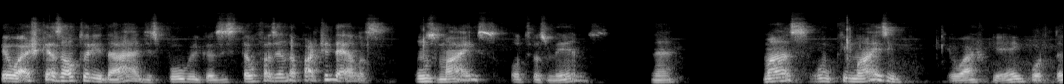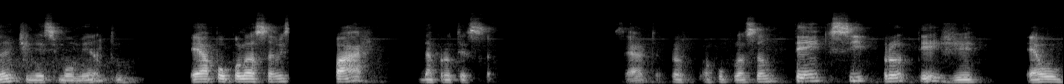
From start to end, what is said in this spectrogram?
eu acho que as autoridades públicas estão fazendo a parte delas, uns mais, outros menos, né? Mas o que mais eu acho que é importante nesse momento é a população estar da proteção, certo? A população tem que se proteger. É o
